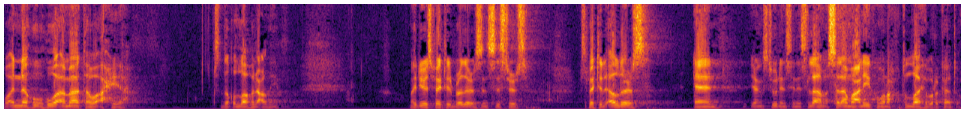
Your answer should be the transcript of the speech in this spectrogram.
وأنه هو أمات وأحيا. صدق الله العظيم. My dear respected brothers and sisters, respected elders and young students in Islam, Assalamu alaikum wa rahmatullahi wa barakatuh.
